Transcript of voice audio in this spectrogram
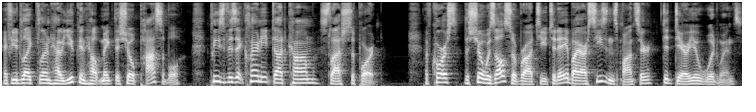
If you'd like to learn how you can help make the show possible, please visit clarinet.com/support. Of course, the show was also brought to you today by our season sponsor, D'Addario Woodwinds.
